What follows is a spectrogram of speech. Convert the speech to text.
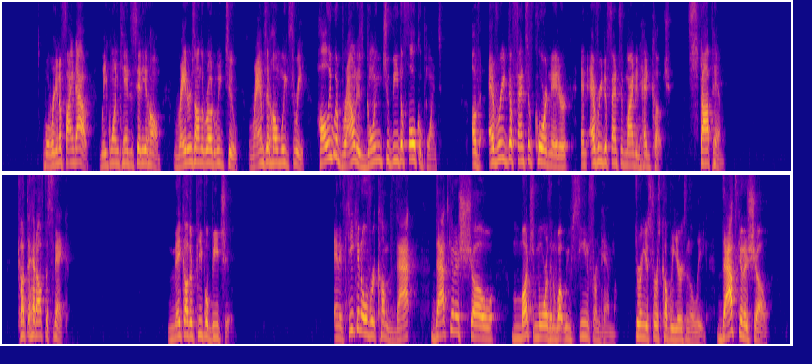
Well, we're going to find out. Week one, Kansas City at home. Raiders on the road week two. Rams at home week three. Hollywood Brown is going to be the focal point of every defensive coordinator and every defensive minded head coach. Stop him. Cut the head off the snake. Make other people beat you. And if he can overcome that, that's going to show much more than what we've seen from him during his first couple years in the league. That's going to show.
